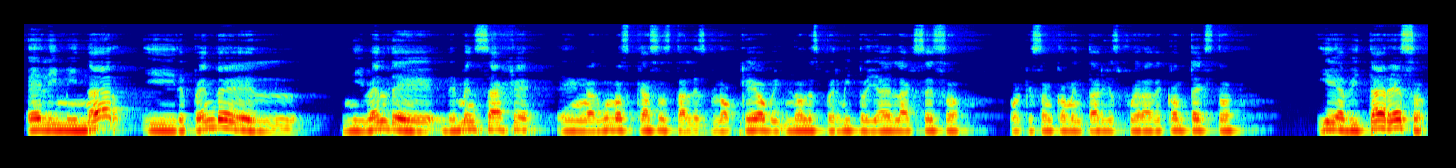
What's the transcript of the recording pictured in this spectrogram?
eliminar y depende del nivel de, mensaje. En algunos casos tal les bloqueo no les permito ya el acceso porque son comentarios fuera de contexto. Y evitar eso,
